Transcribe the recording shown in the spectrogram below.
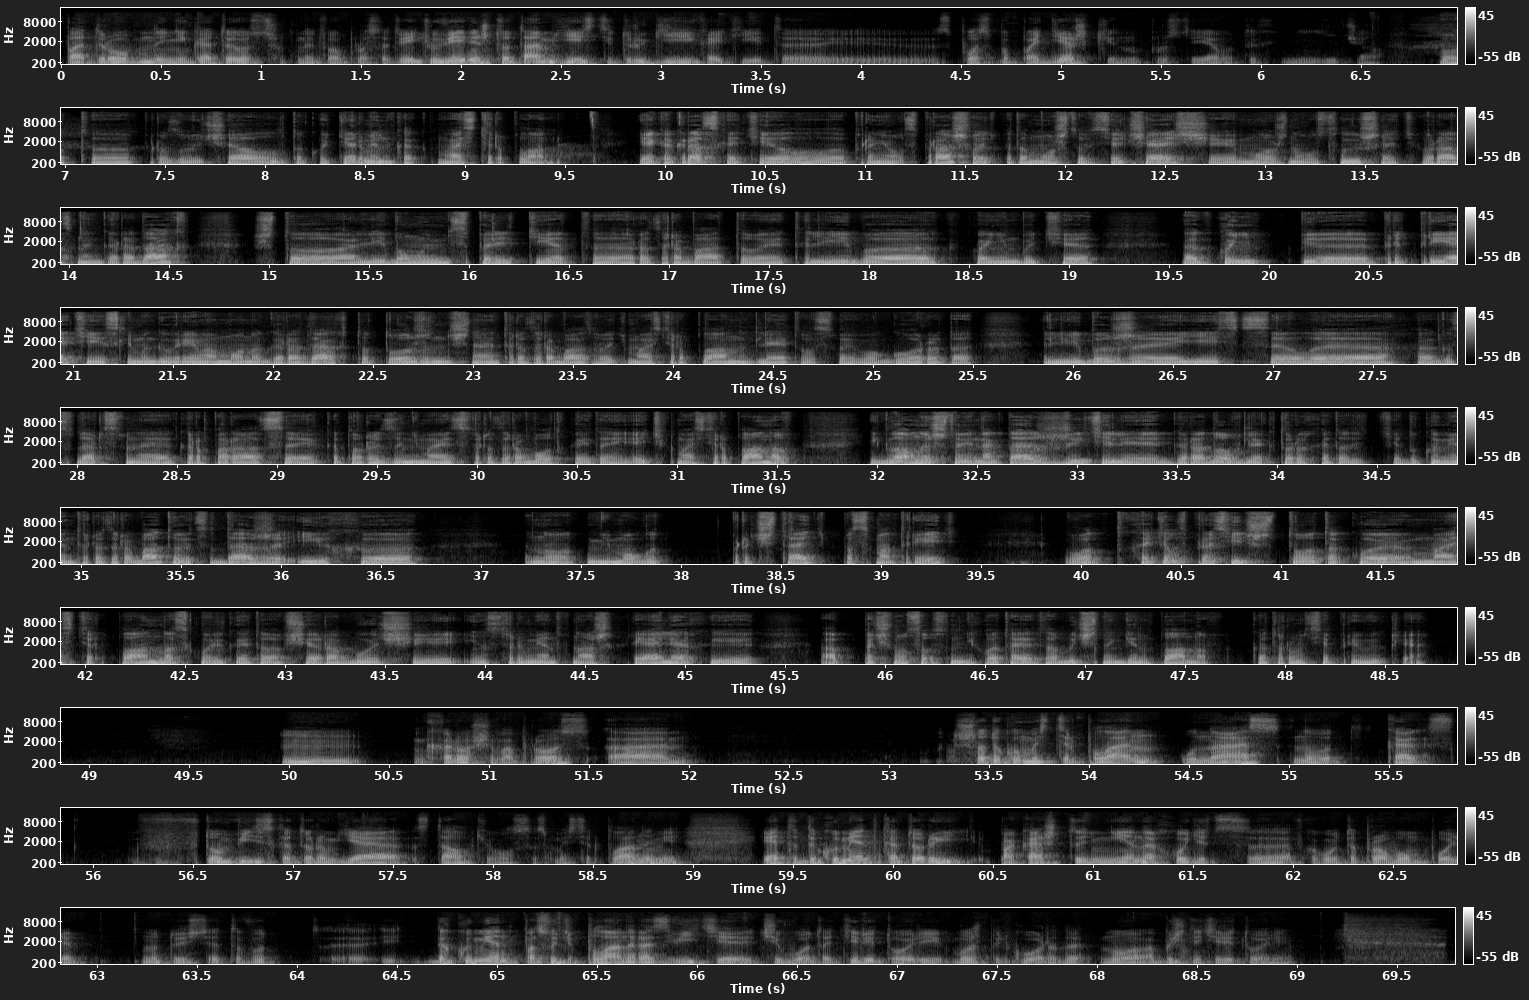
подробно не готовился, чтобы на этот вопрос ответить. Уверен, что там есть и другие какие-то э, способы поддержки, но просто я вот их не изучал. Вот э, прозвучал такой термин, как мастер-план. Я как раз хотел про него спрашивать, потому что все чаще можно услышать в разных городах, что либо муниципалитет разрабатывает, либо какой-нибудь э, какое-нибудь предприятие, если мы говорим о моногородах, то тоже начинает разрабатывать мастер-планы для этого своего города. Либо же есть целая государственная корпорация, которая занимается разработкой этих мастер-планов. И главное, что иногда жители городов, для которых эти документы разрабатываются, даже их э, ну, не могут прочитать, посмотреть. Вот хотел спросить, что такое мастер-план, насколько это вообще рабочий инструмент в наших реалиях, и а почему, собственно, не хватает обычных генпланов, к которым все привыкли? Хороший вопрос. А, что такое мастер-план у нас? Ну вот как в том виде, с которым я сталкивался с мастер-планами, это документ, который пока что не находится в каком-то правовом поле. Ну, то есть это вот э, документ, по сути, план развития чего-то, территории, может быть, города, но обычной территории.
